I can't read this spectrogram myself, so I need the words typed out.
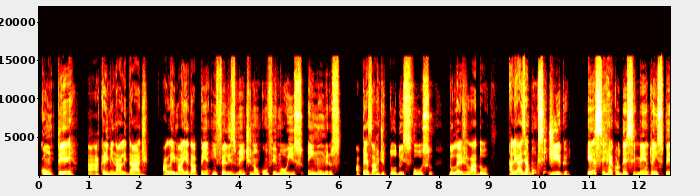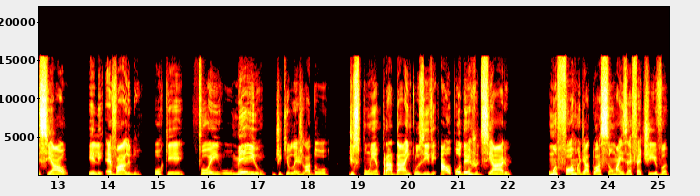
conter a, a criminalidade, a Lei Maria da Penha, infelizmente, não confirmou isso em números, apesar de todo o esforço do legislador. Aliás, é bom que se diga, esse recrudescimento em especial, ele é válido, porque foi o meio de que o legislador dispunha para dar, inclusive, ao Poder Judiciário uma forma de atuação mais efetiva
